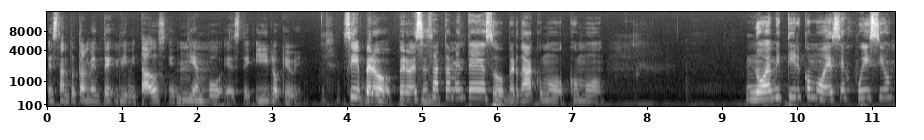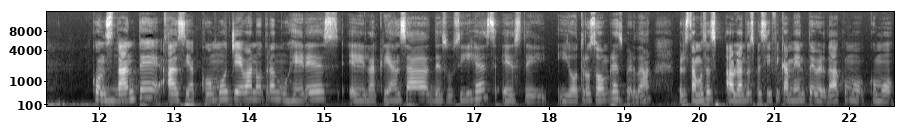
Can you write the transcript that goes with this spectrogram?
están totalmente limitados en tiempo este, y lo que ven. Sí, pero, pero es exactamente eso, ¿verdad? Como, como no emitir como ese juicio constante hacia cómo llevan otras mujeres eh, la crianza de sus hijas este, y otros hombres, ¿verdad? Pero estamos hablando específicamente, ¿verdad? Como, como,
